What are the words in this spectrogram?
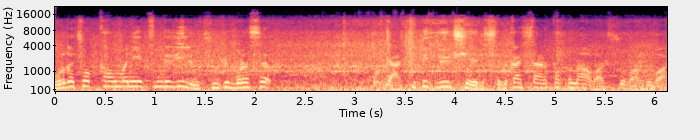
Burada çok kalma niyetinde değilim çünkü burası ya tipik büyük şehir işte birkaç tane tapınağı var şu var bu var.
